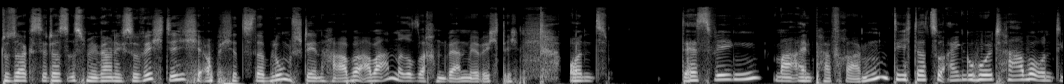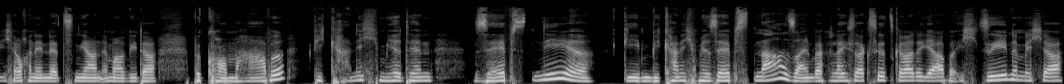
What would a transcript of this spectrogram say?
Du sagst dir, das ist mir gar nicht so wichtig, ob ich jetzt da Blumen stehen habe, aber andere Sachen wären mir wichtig. Und deswegen mal ein paar Fragen, die ich dazu eingeholt habe und die ich auch in den letzten Jahren immer wieder bekommen habe. Wie kann ich mir denn selbst Nähe geben? Wie kann ich mir selbst nah sein? Weil vielleicht sagst du jetzt gerade, ja, aber ich sehne mich ja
